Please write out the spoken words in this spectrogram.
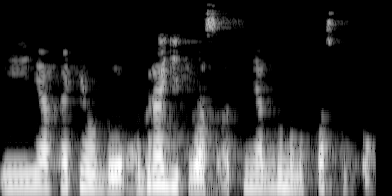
и я хотел бы оградить вас от необдуманных поступков.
